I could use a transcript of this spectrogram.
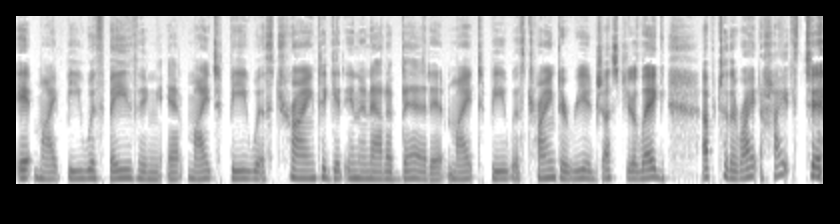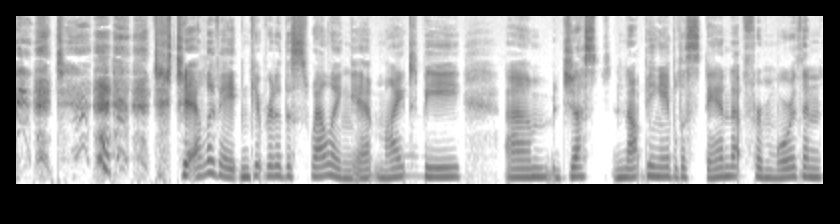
It might be with bathing. It might be with trying to get in and out of bed. It might be with trying to readjust your leg up to the right height to to, to elevate and get rid of the swelling. It might be um, just not being able to stand up for more than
